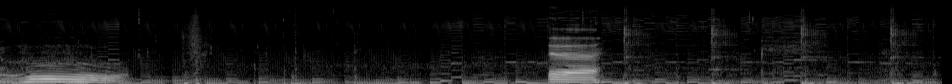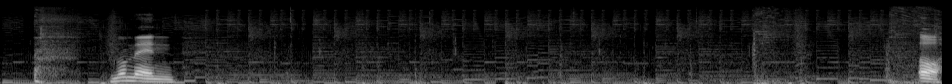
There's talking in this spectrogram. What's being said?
Uh. Äh. Moment. Oh,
